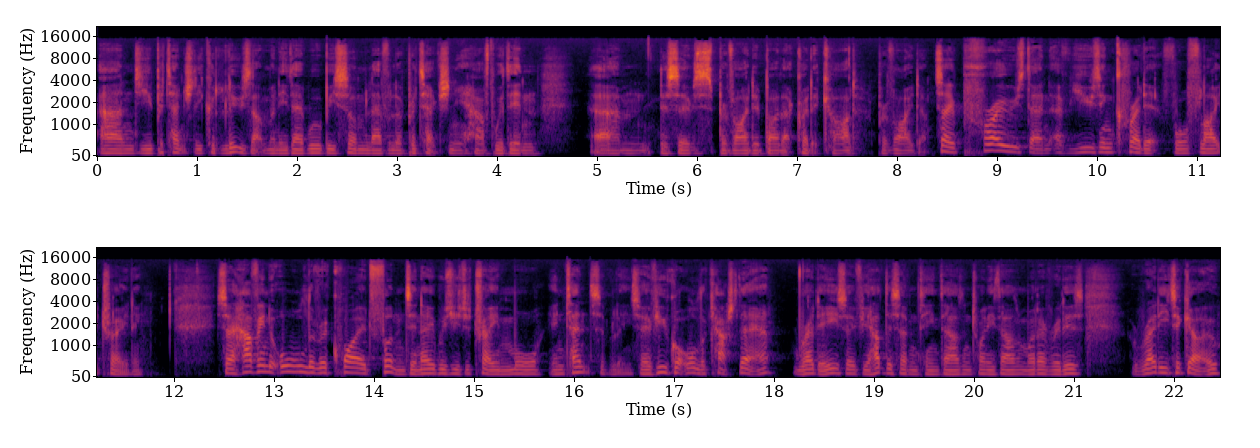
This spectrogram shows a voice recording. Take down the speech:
and you potentially could lose that money, there will be some level of protection you have within um, the services provided by that credit card provider. So, pros then of using credit for flight training. So, having all the required funds enables you to train more intensively. So, if you've got all the cash there ready, so if you had the 17,000, 20,000, whatever it is, ready to go,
